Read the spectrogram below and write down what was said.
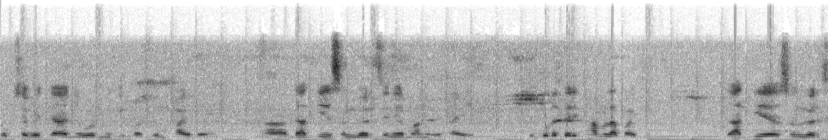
लोकसभेच्या निवडणुकीपासून पाहिलं जातीय संघर्ष निर्माण होत आहे. ते कुठंतरी थांबला पाहिजे. जातीय संघर्ष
